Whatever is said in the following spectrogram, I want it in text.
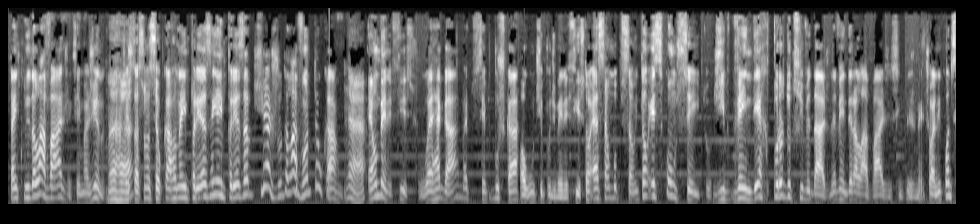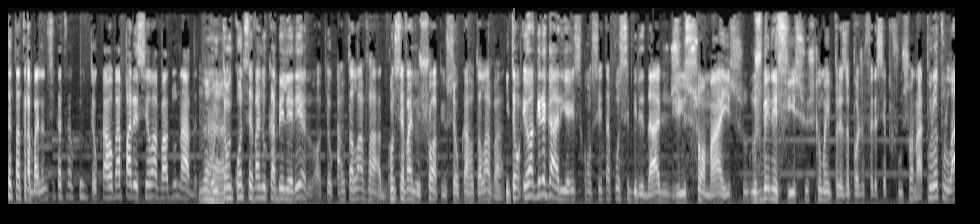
Tá incluída a lavagem, você imagina? Aham. Você estaciona seu carro na empresa e a empresa te ajuda lavando teu carro. É. É um benefício. O RH vai sempre buscar algum tipo de benefício. Então, essa é uma opção. Então, esse conceito de vender produtividade, não é vender a lavagem simplesmente. Olha, enquanto você está trabalhando, fica tranquilo, teu carro vai aparecer lavado do nada. Aham. Ou então, enquanto você vai no cabeleireiro, ó, teu carro está lavado. Quando você vai no shopping, o seu carro está lavado. Então, eu agregaria a esse conceito a possibilidade de somar isso nos benefícios que uma empresa pode oferecer para o funcionário. Por outro lado,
